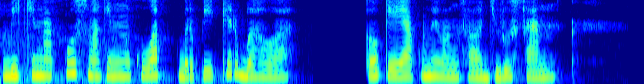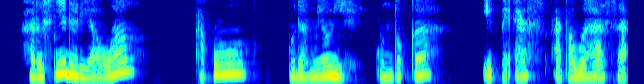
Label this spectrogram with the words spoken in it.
bikin aku semakin kuat berpikir bahwa oke okay, aku memang salah jurusan. Harusnya dari awal aku udah milih untuk ke IPS atau bahasa.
